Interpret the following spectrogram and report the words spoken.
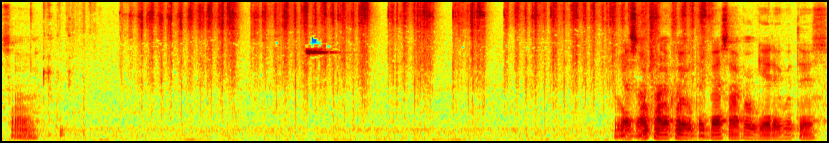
So Yes, I'm trying to clean it the best I can get it with this.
